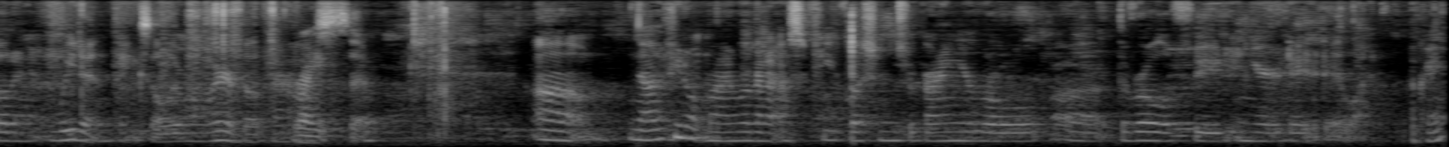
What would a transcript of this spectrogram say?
building it. We didn't think solar when we were building our Right. house. So, um, now if you don't mind, we're gonna ask a few questions regarding your role, uh, the role of food in your day-to-day life. Okay.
